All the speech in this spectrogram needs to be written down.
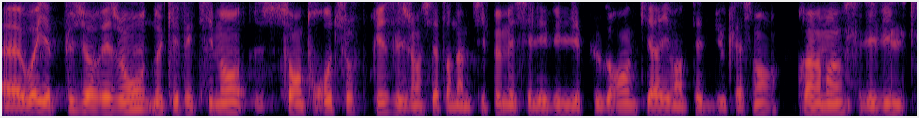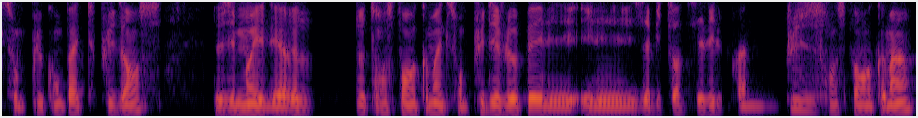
Oui, il y a plusieurs raisons. Donc effectivement, sans trop de surprise, les gens s'y attendent un petit peu, mais c'est les villes les plus grandes qui arrivent en tête du classement. Premièrement, c'est des villes qui sont plus compactes, plus denses. Deuxièmement, il y a des réseaux de transport en commun qui sont plus développés et les, habitants de ces villes prennent plus de transport en commun.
